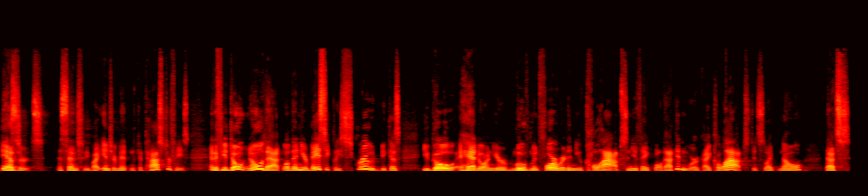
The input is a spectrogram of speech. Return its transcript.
deserts, essentially, by intermittent catastrophes. And if you don't know that, well, then you're basically screwed because you go ahead on your movement forward and you collapse, and you think, well, that didn't work, I collapsed. It's like, no, that's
